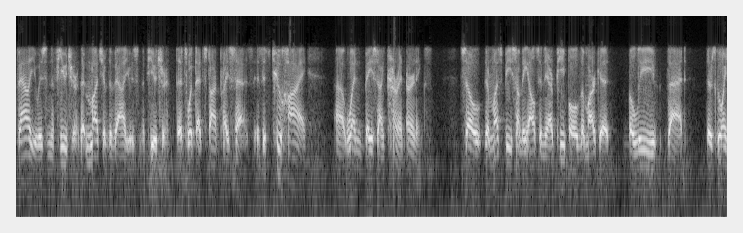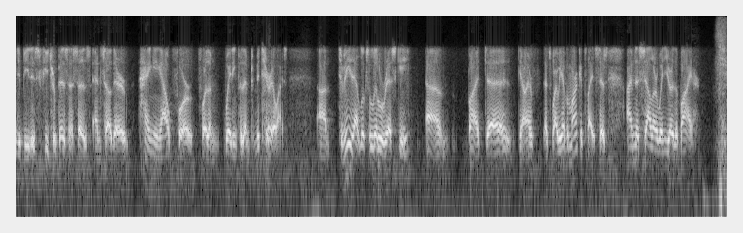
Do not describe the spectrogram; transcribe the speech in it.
value is in the future, that much of the value is in the future. That's what that stock price says, is it's too high uh, when based on current earnings. So there must be something else in there. People, the market, believe that there's going to be these future businesses, and so they're hanging out for, for them, waiting for them to materialize. Um, to me, that looks a little risky, um, but uh, you know that's why we have a marketplace. There's, I'm the seller when you're the buyer.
